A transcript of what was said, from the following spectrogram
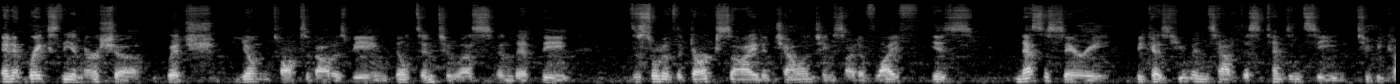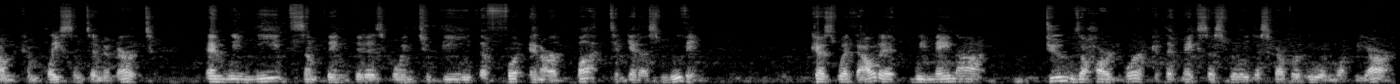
And it breaks the inertia, which Jung talks about as being built into us, and that the the sort of the dark side and challenging side of life is necessary because humans have this tendency to become complacent and inert. And we need something that is going to be the foot in our butt to get us moving because without it, we may not do the hard work that makes us really discover who and what we are.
